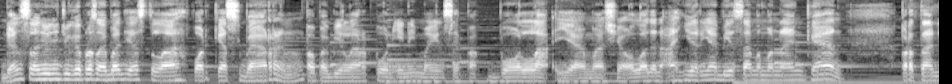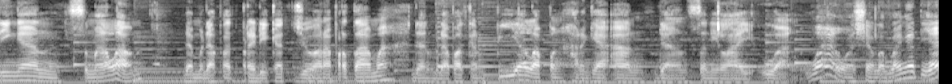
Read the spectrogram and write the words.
Dan selanjutnya juga persahabat ya setelah podcast bareng Papa Bilar pun ini main sepak bola ya Masya Allah. Dan akhirnya bisa memenangkan pertandingan semalam dan mendapat predikat juara pertama dan mendapatkan piala penghargaan dan senilai uang. Wow, Masya Allah banget ya.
